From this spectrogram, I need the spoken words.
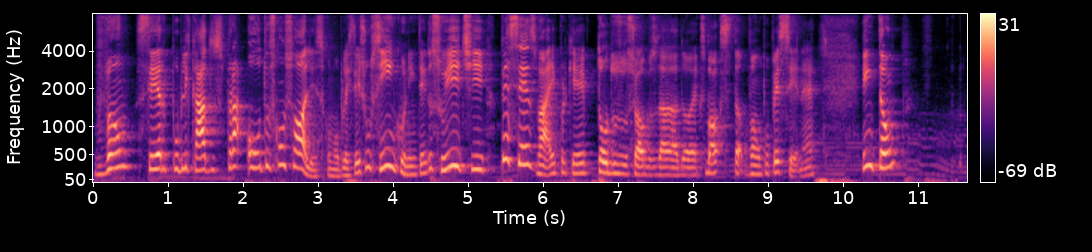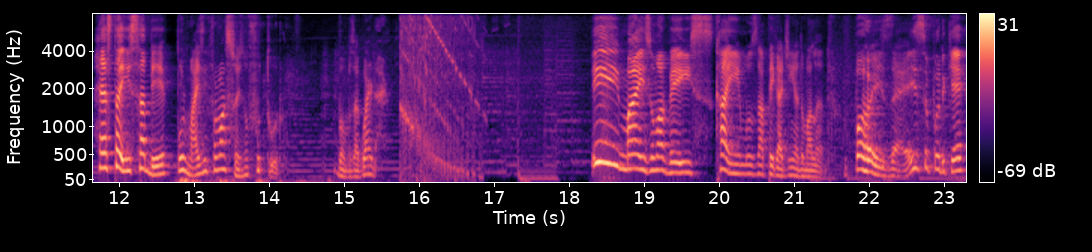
vão ser publicados para outros consoles, como o PlayStation 5, Nintendo Switch, PCs vai, porque todos os jogos da, do Xbox vão pro PC, né? Então, resta aí saber por mais informações no futuro. Vamos aguardar. E mais uma vez caímos na pegadinha do malandro. Pois é, isso porque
